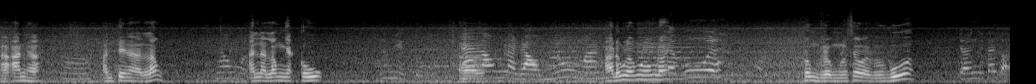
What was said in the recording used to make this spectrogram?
À anh hả? ờ, Anh tên là Long. Long ạ Anh là Long Nhạc Cụ. Long nhà cụ Ờ. à Long là rồng đúng không anh À đúng đúng đúng đấy. là vua Không rồng là sao lại vúa? trời người ta gọi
